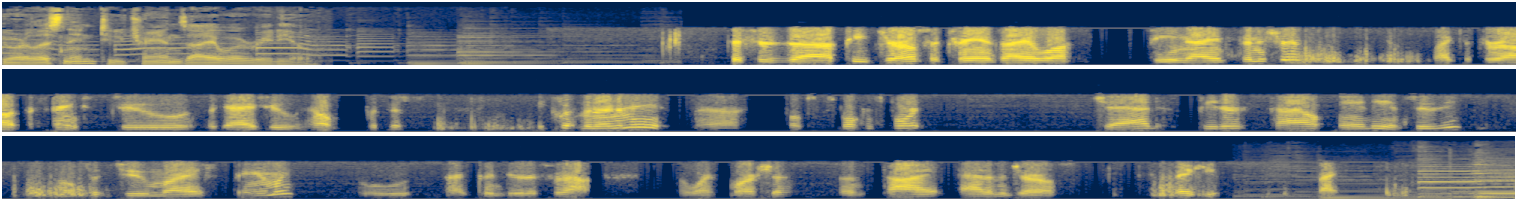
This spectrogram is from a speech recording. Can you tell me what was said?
You are listening to Trans Iowa Radio. This is uh, Pete Jaros, a Trans Iowa V9 finisher. I'd like to throw out thanks to the guys who helped put this equipment under me, uh, folks at Spoken Sport, Chad, Peter, Kyle, Andy, and Susie. Also to my family, who I couldn't do this without. My wife Marcia, son Ty, Adam, and Charles. Thank you. 拜。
